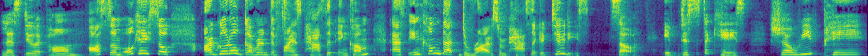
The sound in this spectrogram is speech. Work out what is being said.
Let's do it, Palm. Awesome. Okay, so our good old government defines passive income as income that derives from passive activities. So, if this is the case, shall we pay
